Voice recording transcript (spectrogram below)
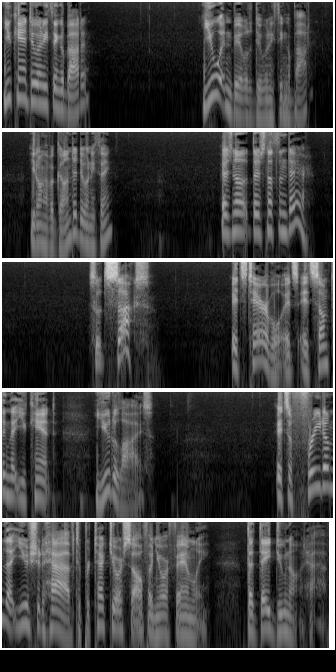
You can't do anything about it. You wouldn't be able to do anything about it. You don't have a gun to do anything. There's no there's nothing there. So it sucks. It's terrible. It's it's something that you can't utilize. It's a freedom that you should have to protect yourself and your family that they do not have.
